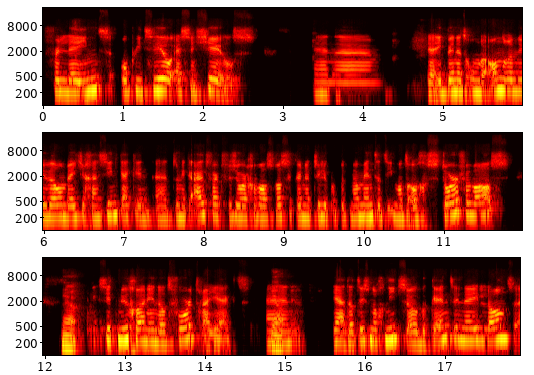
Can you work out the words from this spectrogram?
verleent op iets heel essentieels. En ehm, ja, ik ben het onder andere nu wel een beetje gaan zien. Kijk, in, uh, toen ik uitvaartverzorger was, was ik er natuurlijk op het moment dat iemand al gestorven was. Ja. Ik zit nu gewoon in dat voortraject. En ja. dat is nog niet zo bekend in Nederland. Uh,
